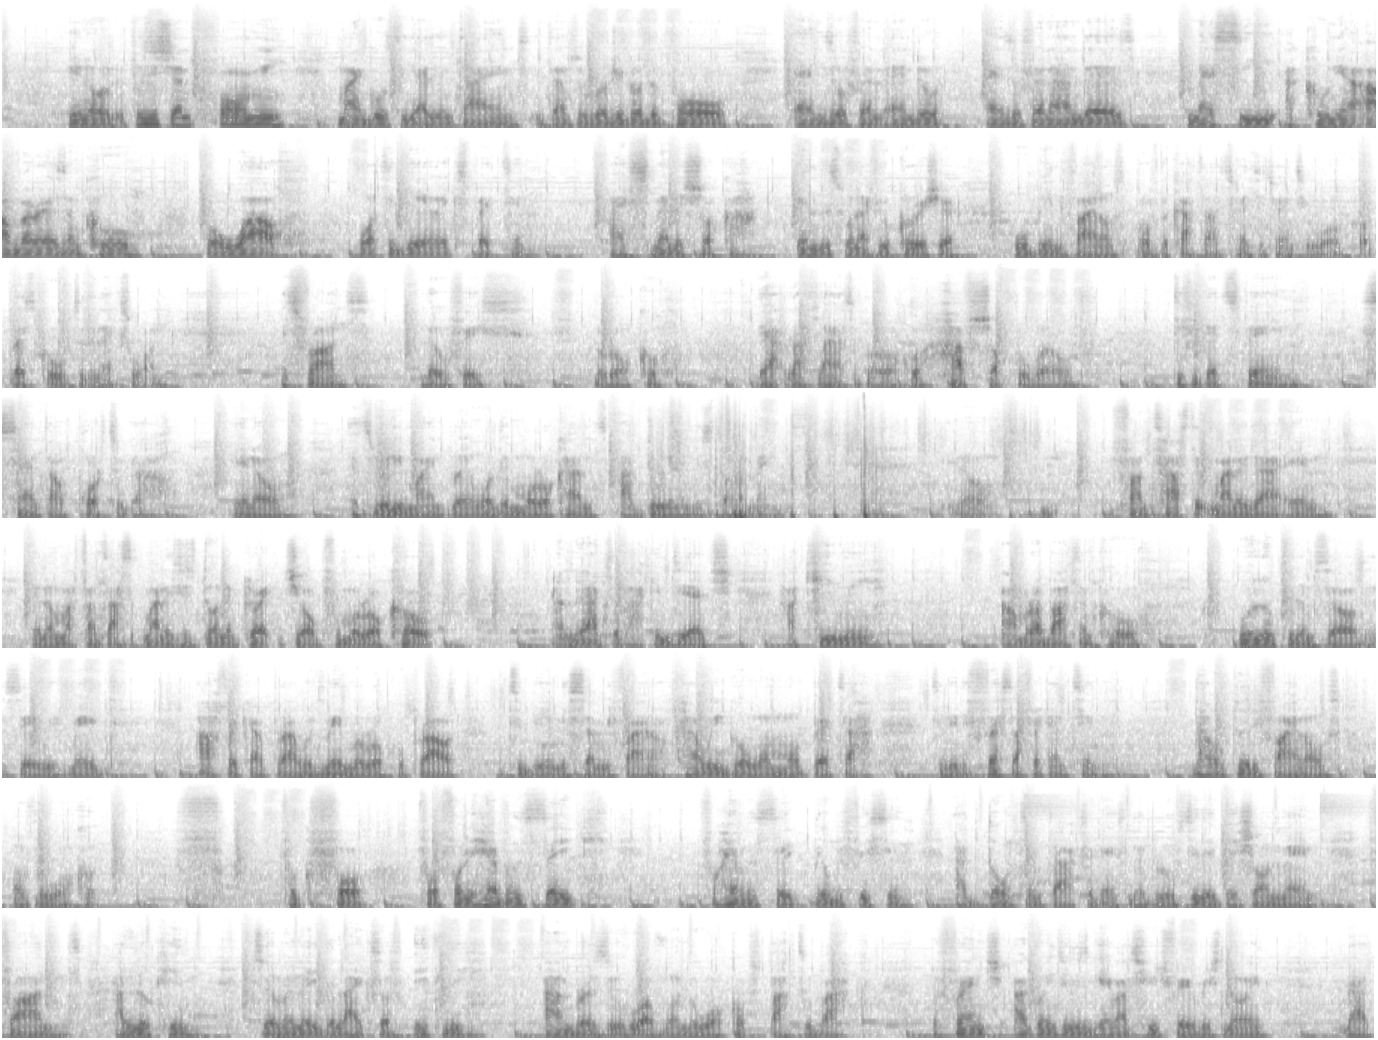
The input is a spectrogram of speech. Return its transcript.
You know, the position for me might go to the Argentines in terms of Rodrigo De Paul, Enzo, Enzo, Enzo Fernandez, Messi, Acuna, Alvarez, and Co. But wow, what a game expecting. I smell a shocker in this one. I feel Croatia will be in the finals of the Qatar 2020 World Cup. Let's go to the next one. It's France. They will face Morocco. The Atlas Lions of Morocco have shocked the world, defeated Spain, sent out Portugal. You know, it's really mind blowing what the Moroccans are doing in this tournament. You know, fantastic manager in, you know, my fantastic manager's done a great job for Morocco. And the likes of Hakim Ziyech, Hakimi, Amrabat and Co will look to themselves and say, we've made Africa proud, we've made Morocco proud to be in the semi-final. Can we go one more better to be the first African team that will play the finals of the World Cup? For, for, for, for the heaven's sake, for heaven's sake, they'll be facing a daunting task against the. See the Deschamps men, France are looking to emulate the likes of Italy and Brazil, who have won the World Cups back to back. The French are going to this game as huge favourites, knowing that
